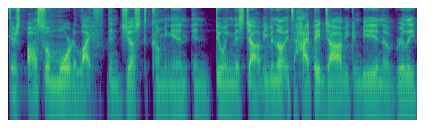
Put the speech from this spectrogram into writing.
there's also more to life than just coming in and doing this job. Even though it's a high paid job, you can be in a really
